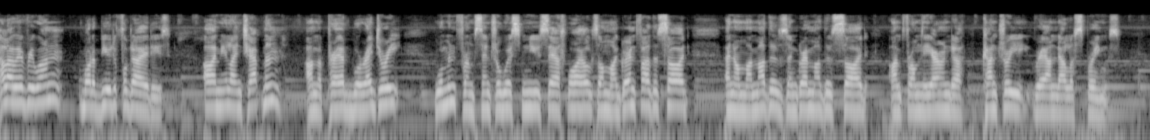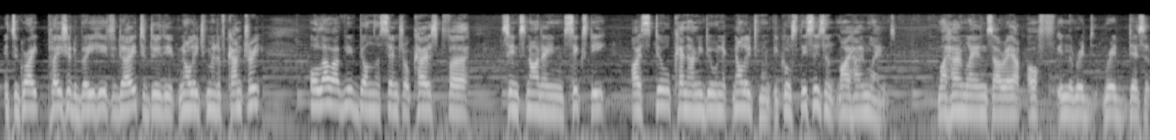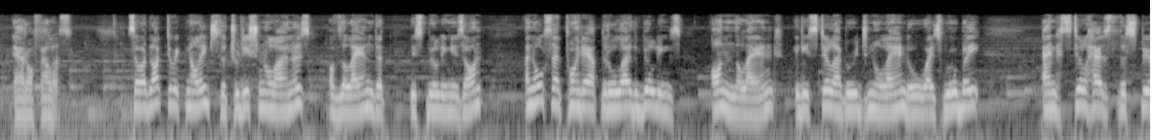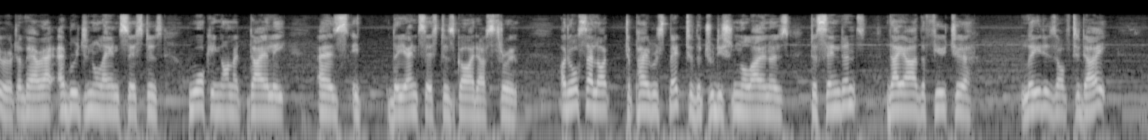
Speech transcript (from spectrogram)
Hello everyone, what a beautiful day it is. I'm Elaine Chapman. I'm a proud Wiradjuri woman from central western New South Wales on my grandfather's side and on my mother's and grandmother's side I'm from the Aranda country round Alice Springs. It's a great pleasure to be here today to do the acknowledgement of country. Although I've lived on the Central Coast for since 1960, I still can only do an acknowledgement because this isn't my homeland. My homelands are out off in the red, red desert out off Alice. So I'd like to acknowledge the traditional owners of the land that this building is on and also point out that although the building's on the land, it is still Aboriginal land, always will be, and still has the spirit of our Aboriginal ancestors walking on it daily as it, the ancestors guide us through. I'd also like to pay respect to the traditional owners' descendants they are the future leaders of today.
